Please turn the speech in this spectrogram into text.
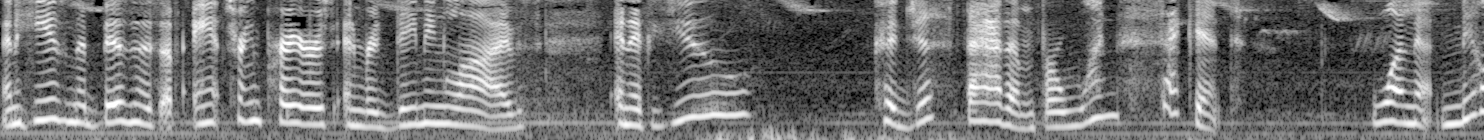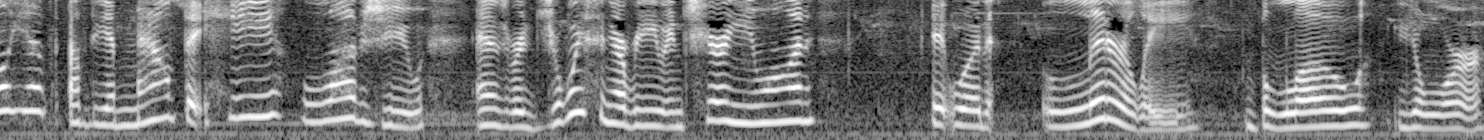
and He is in the business of answering prayers and redeeming lives. And if you could just fathom for one second one millionth of the amount that He loves you and is rejoicing over you and cheering you on, it would literally blow your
